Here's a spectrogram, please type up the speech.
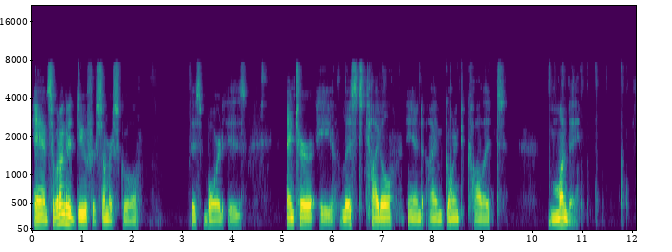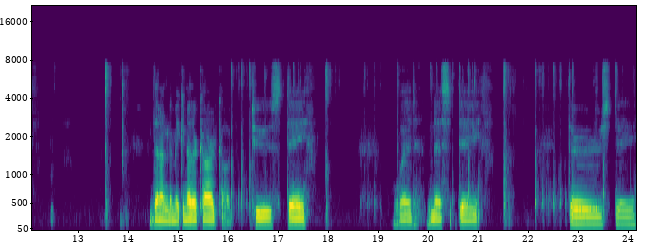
And so what I'm going to do for summer school, this board is enter a list title and I'm going to call it Monday. Then I'm going to make another card called Tuesday, Wednesday, Thursday,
